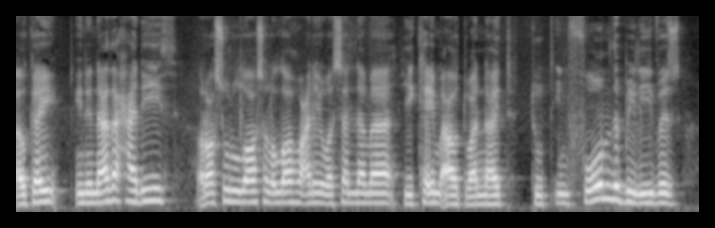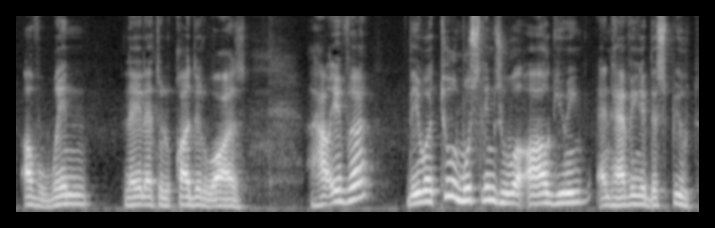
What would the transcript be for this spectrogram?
Okay, in another hadith, Rasulullah sallallahu alayhi wasallam, he came out one night to inform the believers of when Laylatul Qadr was. However, there were two Muslims who were arguing and having a dispute.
